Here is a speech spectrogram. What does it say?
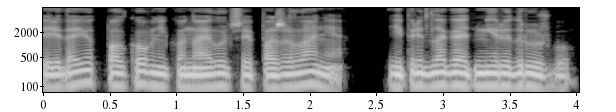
передает полковнику наилучшие пожелания и предлагает мир и дружбу.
